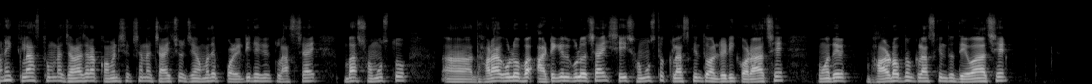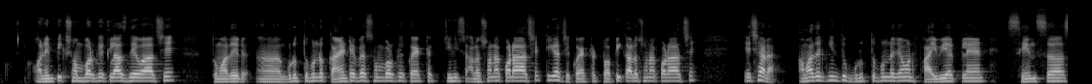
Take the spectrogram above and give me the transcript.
অনেক ক্লাস তোমরা যারা যারা কমেন্ট সেকশানে চাইছো যে আমাদের পলিটি থেকে ক্লাস চাই বা সমস্ত ধারাগুলো বা আর্টিকেলগুলো চাই, সেই সমস্ত ক্লাস কিন্তু অলরেডি করা আছে। তোমাদের ভারতরত্ন ক্লাস কিন্তু দেওয়া আছে। অলিম্পিক সম্পর্কে ক্লাস দেওয়া আছে। তোমাদের গুরুত্বপূর্ণ কারেন্ট অ্যাফেয়ার সম্পর্কে কয়েকটা জিনিস আলোচনা করা আছে, ঠিক আছে? কয়েকটা টপিক আলোচনা করা আছে। এছাড়া আমাদের কিন্তু গুরুত্বপূর্ণ যেমন ফাইভ ইয়ার প্ল্যান সেন্সাস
